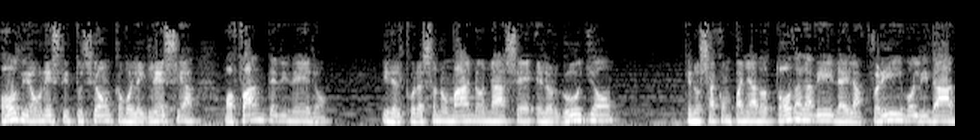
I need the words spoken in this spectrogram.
odio a una institución como la iglesia o afán de dinero, y del corazón humano nace el orgullo, que nos ha acompañado toda la vida y la frivolidad,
